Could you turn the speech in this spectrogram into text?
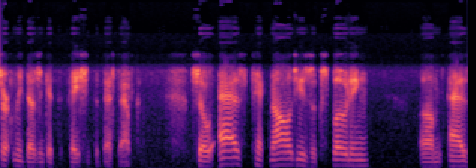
certainly doesn't get the patient the best outcome. So as technology is exploding, um, as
